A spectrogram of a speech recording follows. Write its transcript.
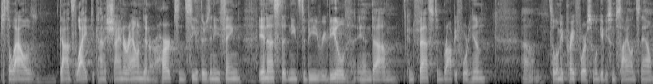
Just allow God's light to kind of shine around in our hearts and see if there's anything in us that needs to be revealed and um, confessed and brought before Him. Um, so let me pray for us and we'll give you some silence now.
